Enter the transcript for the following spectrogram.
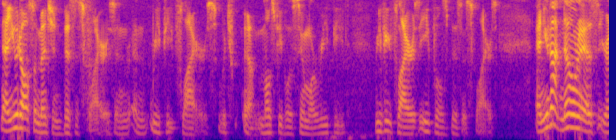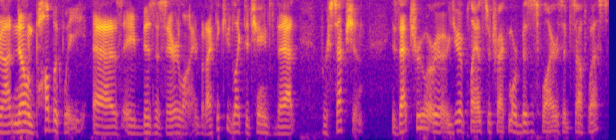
Now, you had also mentioned business flyers and, and repeat flyers, which most people assume are repeat repeat flyers equals business flyers. And you're not known as you're not known publicly as a business airline, but I think you'd like to change that perception. Is that true, or do you have plans to attract more business flyers at Southwest?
